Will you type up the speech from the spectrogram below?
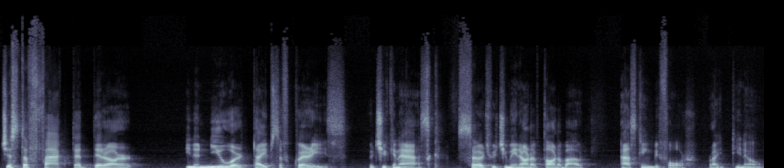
Just the fact that there are you know, newer types of queries which you can ask search, which you may not have thought about asking before, right? You know,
